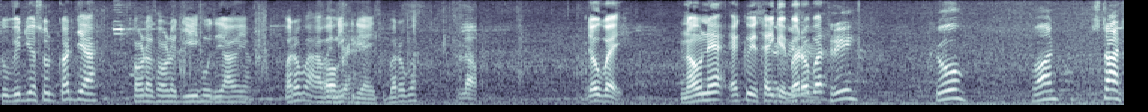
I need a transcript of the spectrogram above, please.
તું વીડિયો શૂટ કરજે. થોડો થોડો જી સુધી આવે બરોબર? હવે નીકળી અહીંથી બરોબર? લાવ. જવું ભાઈ નવ ને એકવીસ થઈ ગઈ બરોબર? થ્રી ટુ વન સ્ટાર્ટ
